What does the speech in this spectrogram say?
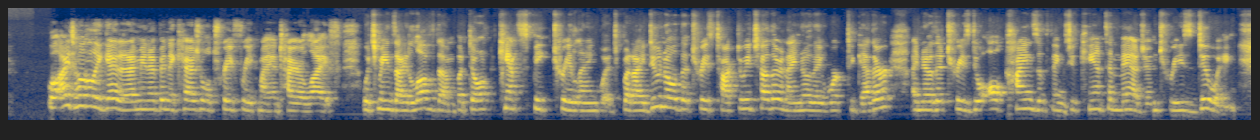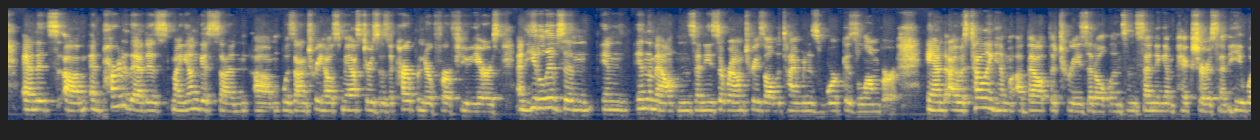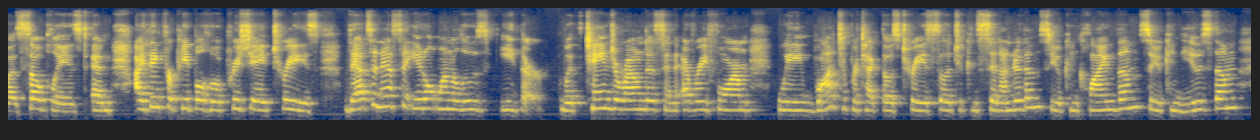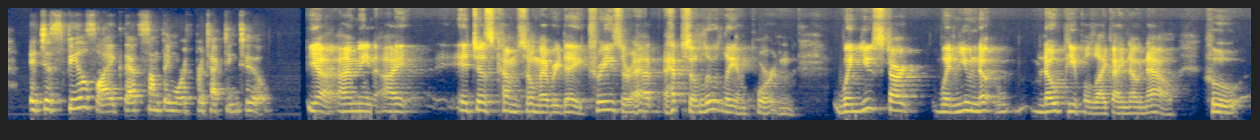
Well, I totally get it. I mean, I've been a casual tree freak my entire life, which means I love them, but don't can't speak tree language. But I do know that trees talk to each other, and I know they work together. I know that trees do all kinds of things you can't imagine trees doing, and it's um, and part of that is my youngest son um, was on Treehouse Masters as a carpenter for a few years, and he lives in in in the mountains, and he's around trees all the time, and his work is lumber. And I was telling him about the trees at Oatlands and sending him pictures pictures and he was so pleased. And I think for people who appreciate trees, that's an asset you don't want to lose either. With change around us in every form, we want to protect those trees so that you can sit under them, so you can climb them, so you can use them. It just feels like that's something worth protecting too. Yeah, I mean, I it just comes home every day. Trees are ab- absolutely important. When you start when you know know people like I know now who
